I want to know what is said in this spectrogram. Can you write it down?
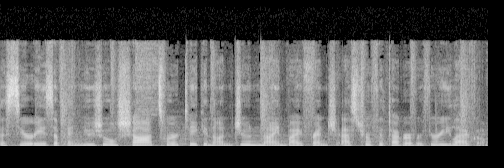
A series of unusual shots were taken on June 9 by French astrophotographer Thierry Lego.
